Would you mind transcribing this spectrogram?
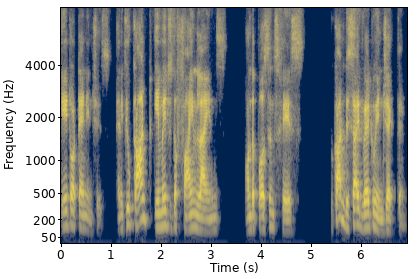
8 or 10 inches. And if you can't image the fine lines on the person's face, you can't decide where to inject them.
